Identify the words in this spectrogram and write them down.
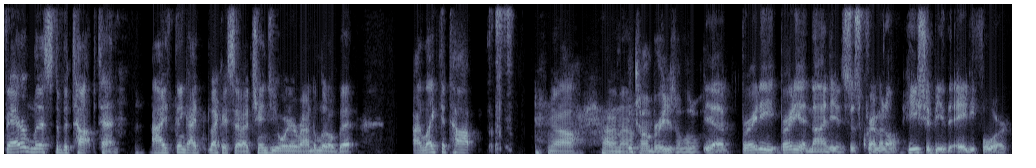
fair list of the top 10. I think I, like I said, I changed the order around a little bit. I like the top. Uh, I don't know. Tom Brady's a little. Yeah, Brady Brady at 90 is just criminal. He should be the 84,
